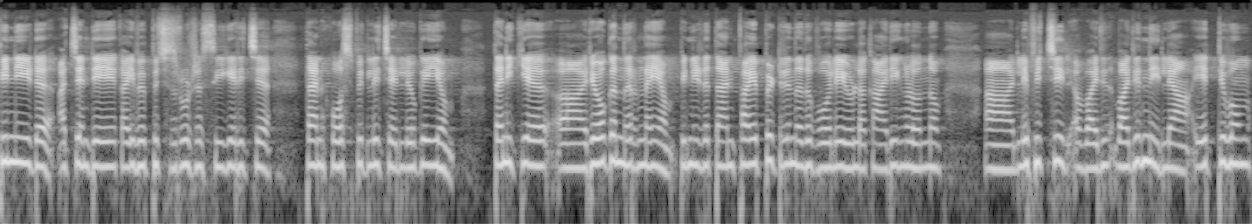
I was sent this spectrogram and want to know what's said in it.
പിന്നീട് അച്ഛന്റെ കൈവെപ്പ് ശുശ്രൂഷ സ്വീകരിച്ച് താൻ ഹോസ്പിറ്റലിൽ ചെല്ലുകയും തനിക്ക് രോഗനിർണയം പിന്നീട് താൻ ഭയപ്പെട്ടിരുന്നത് പോലെയുള്ള കാര്യങ്ങളൊന്നും ലഭിച്ചി വരു വരുന്നില്ല. ഏറ്റവും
